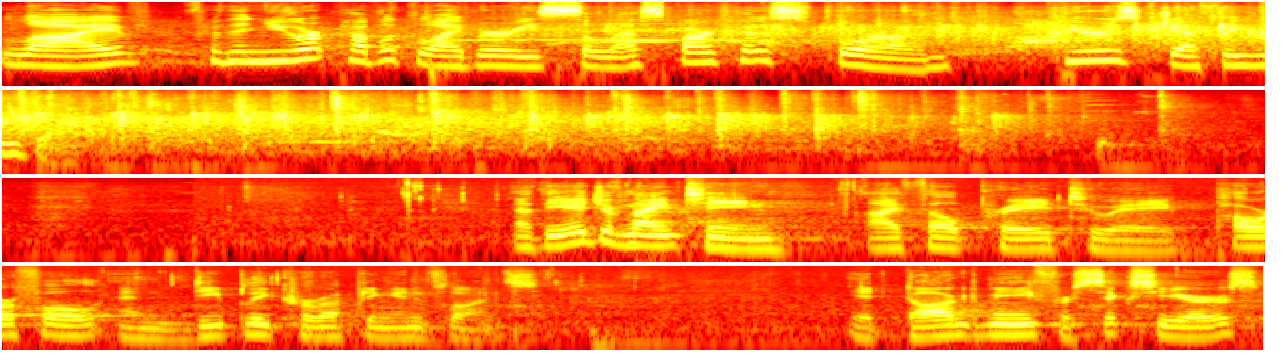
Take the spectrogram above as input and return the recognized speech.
Live from the New York Public Library's Celeste Bartos Forum, here's Jeffery Rudell. At the age of 19, I fell prey to a powerful and deeply corrupting influence. It dogged me for six years,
